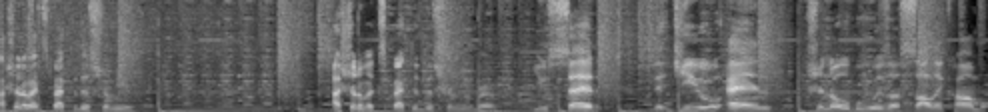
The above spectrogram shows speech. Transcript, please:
I should have expected this from you. I should have expected this from you, bro. You said that Giyu and Shinobu is a solid combo.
